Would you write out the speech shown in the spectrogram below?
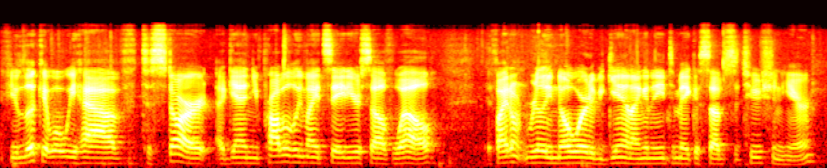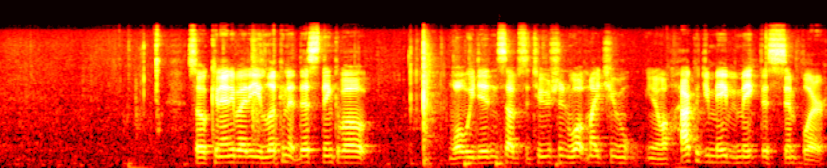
if you look at what we have to start, again, you probably might say to yourself, well, if I don't really know where to begin, I'm going to need to make a substitution here. So can anybody looking at this think about what we did in substitution? What might you, you know, how could you maybe make this simpler?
